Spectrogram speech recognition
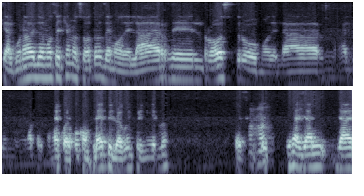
que alguna vez lo hemos hecho nosotros de modelar el rostro, modelar a una persona de cuerpo completo y luego imprimirlo. Pues, o sea, ya, ya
